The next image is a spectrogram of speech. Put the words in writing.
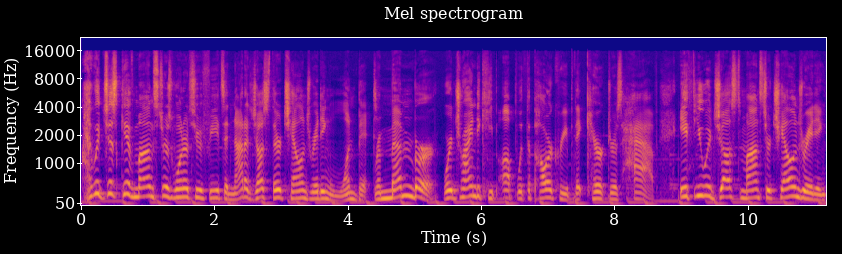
I would just give monsters one or two feats and not adjust their challenge rating one bit. Remember, we're trying to keep up with the power creep that characters have. If you adjust monster challenge rating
